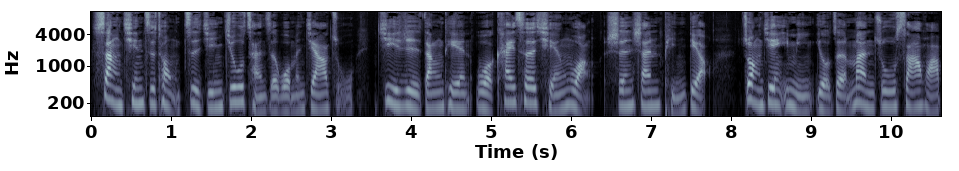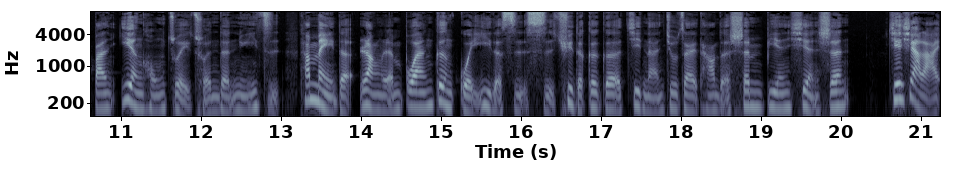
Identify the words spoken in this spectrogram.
丧亲之痛至今纠缠着我们家族。忌日当天，我开车前往深山平调，撞见一名有着曼珠沙华般艳红嘴唇的女子，她美得让人不安。更诡异的是，死去的哥哥竟然就在她的身边现身。接下来。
